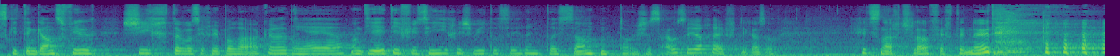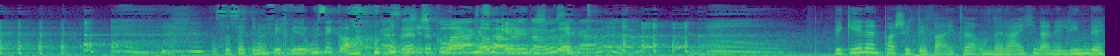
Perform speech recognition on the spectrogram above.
es gibt dann ganz viele Schichten, die sich überlagern. Ja, ja. Und jede Physik ist wieder sehr interessant. Und da ist es auch sehr kräftig. Also, heute Nacht schlafe ich dann nicht. also sollten wir vielleicht wieder rausgehen. Ja, das ist gut. Okay, wieder rausgehen. Ja, genau. Wir gehen ein paar Schritte weiter und erreichen eine Linde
